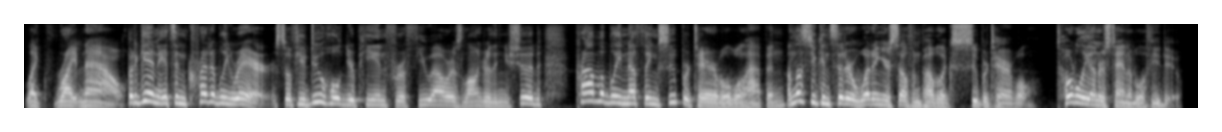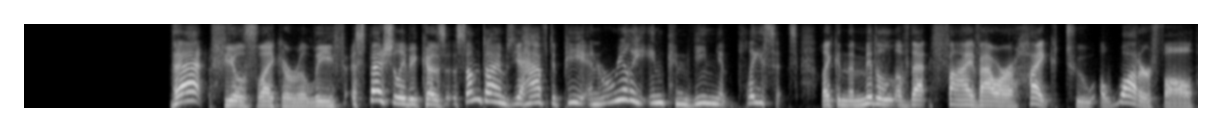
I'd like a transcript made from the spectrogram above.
like right now. But again, it's incredibly rare, so if you do hold your pee in for a few hours longer than you should, probably nothing super terrible will happen, unless you consider wetting yourself in public super terrible. Totally understandable if you do. That feels like a relief, especially because sometimes you have to pee in really inconvenient places, like in the middle of that five hour hike to a waterfall,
